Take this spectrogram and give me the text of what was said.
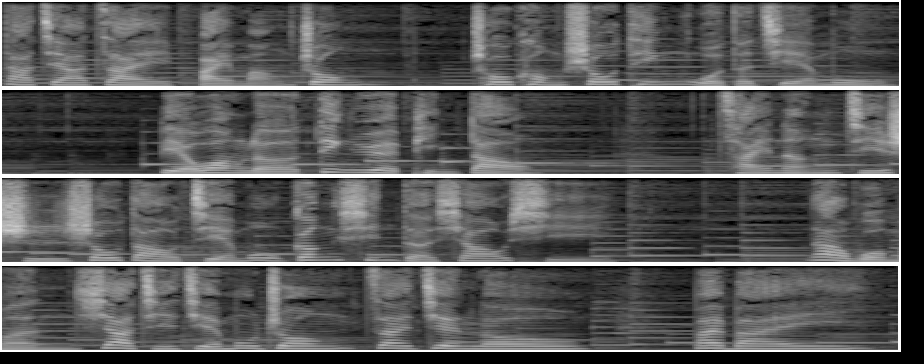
大家在百忙中抽空收听我的节目。别忘了订阅频道，才能及时收到节目更新的消息。那我们下集节目中再见喽，拜拜。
